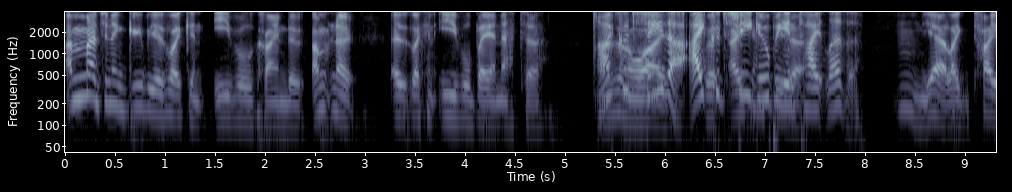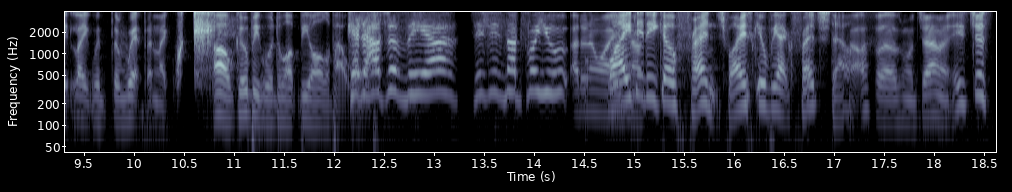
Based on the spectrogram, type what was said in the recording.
I'm imagining Gooby as like an evil kind of, um, no, as like an evil Bayonetta. I, don't could see why, that. I could see can Gooby in tight leather. Mm, yeah, like tight, like with the whip and like. Oh, Gooby would be all about. Get whips. out of here! This is not for you. I don't know why. Why did he go French? Why is Gooby act French now? I thought that was more German. He's just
